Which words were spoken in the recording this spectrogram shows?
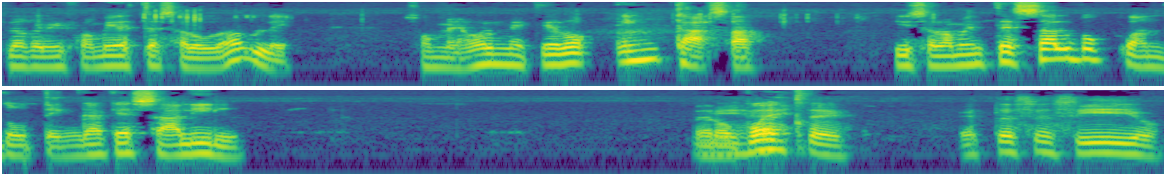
quiero que mi familia esté saludable. So, mejor me quedo en casa y solamente salgo cuando tenga que salir. Pero Mi pues, gente, esto es sencillo.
